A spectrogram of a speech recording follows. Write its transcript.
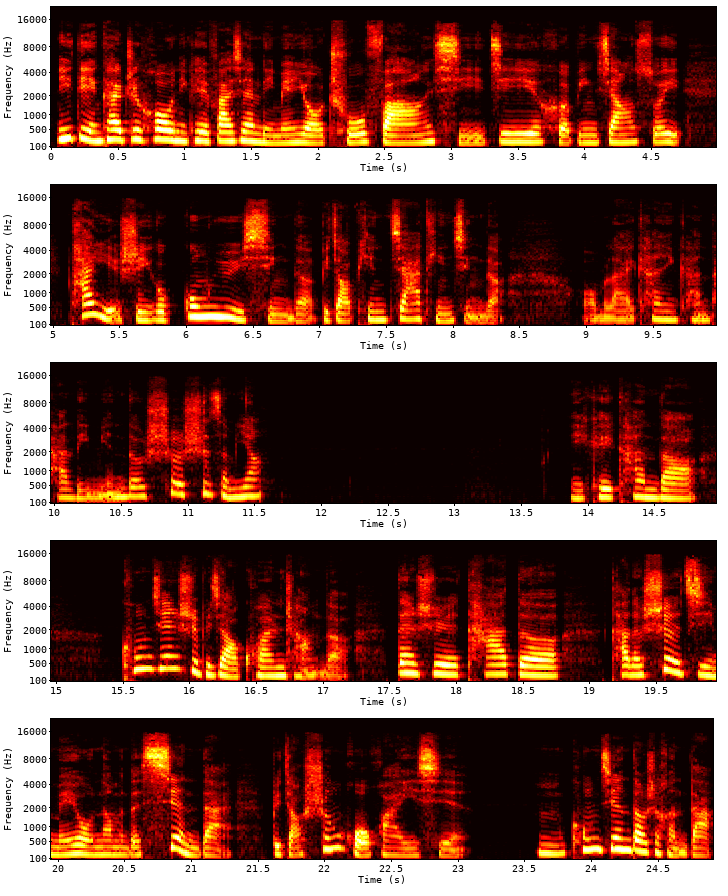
你点开之后，你可以发现里面有厨房、洗衣机和冰箱，所以它也是一个公寓型的，比较偏家庭型的。我们来看一看它里面的设施怎么样。你可以看到，空间是比较宽敞的，但是它的它的设计没有那么的现代，比较生活化一些。嗯，空间倒是很大，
